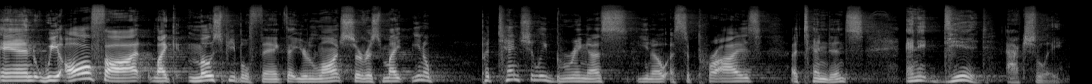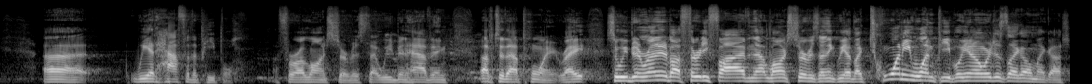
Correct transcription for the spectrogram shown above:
And we all thought, like most people think, that your launch service might, you know, potentially bring us, you know, a surprise attendance. And it did, actually. Uh, we had half of the people for our launch service that we'd been having up to that point, right? So we've been running about 35, and that launch service, I think we had like 21 people. You know, we're just like, oh my gosh.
